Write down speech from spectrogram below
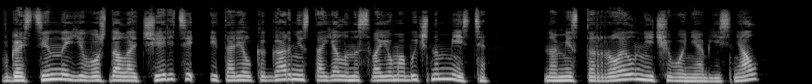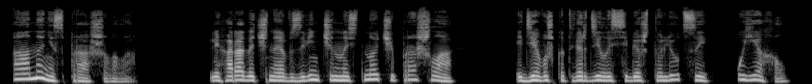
В гостиной его ждала Черити, и тарелка гарни стояла на своем обычном месте. Но мистер Ройл ничего не объяснял, а она не спрашивала. Лихорадочная взвинченность ночи прошла, и девушка твердила себе, что Люций уехал,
